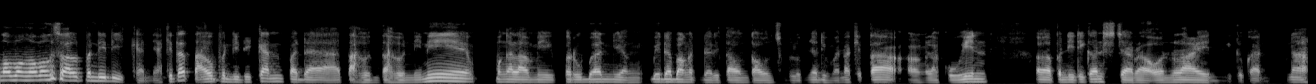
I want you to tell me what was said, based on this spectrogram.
ngomong-ngomong soal pendidikan ya, kita tahu pendidikan pada tahun-tahun ini mengalami perubahan yang beda banget dari tahun-tahun sebelumnya, di mana kita eh, ngelakuin eh, pendidikan secara online gitu kan. Nah,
